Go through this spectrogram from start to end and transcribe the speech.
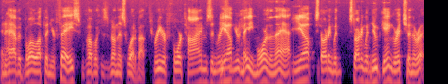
and have it blow up in your face. Republicans have done this what about three or four times in recent Yep. years, maybe more than that Yep. starting with starting with Newt Gingrich and the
